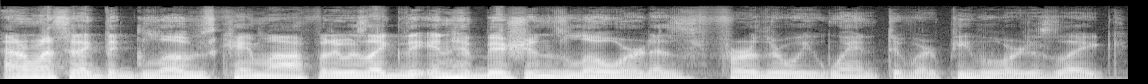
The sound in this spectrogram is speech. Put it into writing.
I don't want to say like the gloves came off, but it was like the inhibitions lowered as further we went to where people were just like.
